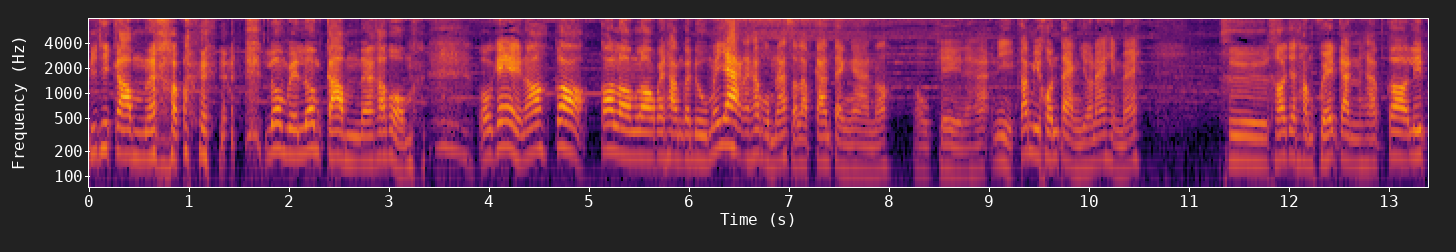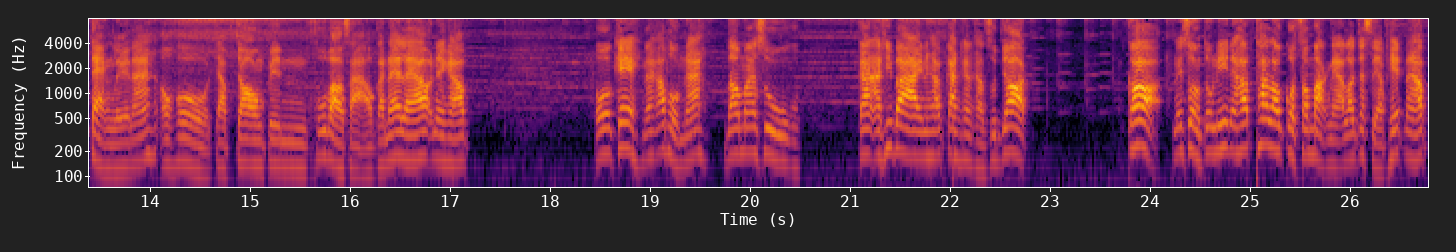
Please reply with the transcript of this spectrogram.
พิธีกรรมนะครับ ร่วมเวรร่วมกรรมนะครับผม โอเคเนาะก็ก็ลองลองไปทำกันดูไม่ยากนะครับผมนะสำหรับการแต่งงานเนาะโอเคนะฮะนี่ก็มีคนแต่งอยู่นะเห็นไหมคือเขาจะทำเควสกันครับ ก็รีบแต่งเลยนะโอ้โหจับจองเป็นคู่บ่าวสาวกันได้แล้วนะครับ โอเคนะครับผมนะ เรามาสู่การอธิบายนะครับ การแข่งขันสุดยอด ก็ในส่วนตรงนี้นะครับ ถ้าเรากดสมัครเนี่ยเราจะเสียเพชรนะครับ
